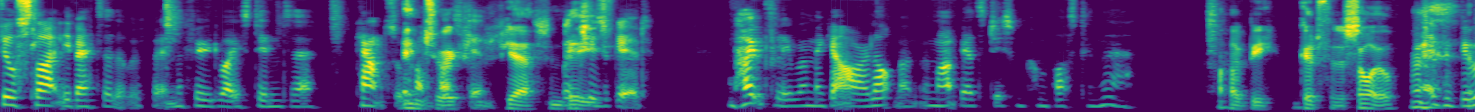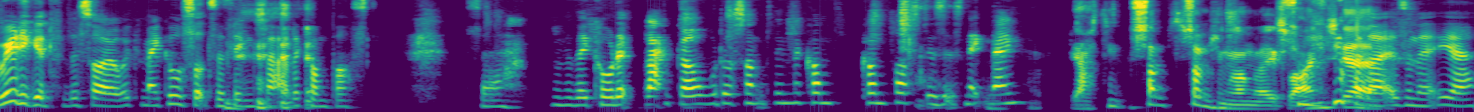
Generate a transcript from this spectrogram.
feel slightly better that we're putting the food waste into council Into it, composting. yes, indeed. which is good. And hopefully, when we get our allotment, we might be able to do some composting there. That'd be good for the soil. It would be really good for the soil. We can make all sorts of things out of the compost. So, what do they call it? Black gold or something? The com- compost is its nickname. yeah, I think some, something along those lines. Something like Yeah. that, isn't it? Yeah.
